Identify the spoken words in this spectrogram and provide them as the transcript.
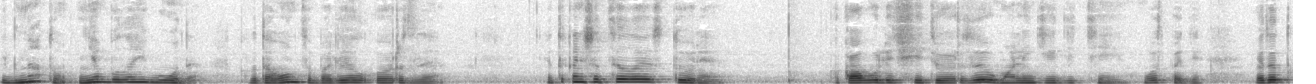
Игнату не было и года, когда он заболел ОРЗ. Это, конечно, целая история. Каково лечить ОРЗ у маленьких детей. Господи, этот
